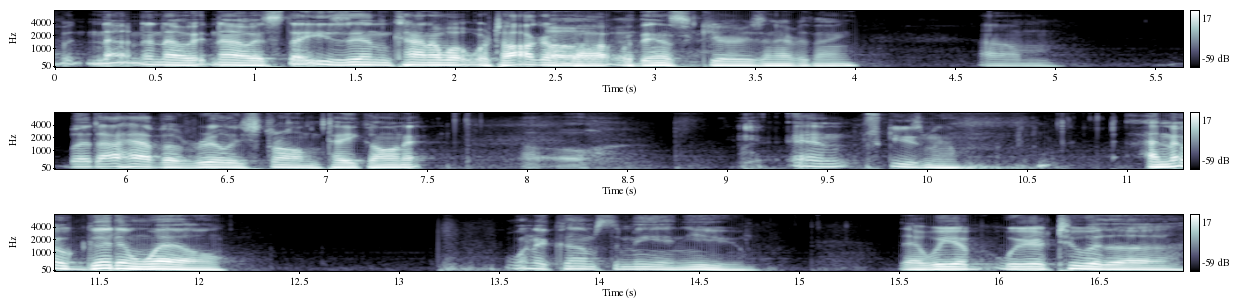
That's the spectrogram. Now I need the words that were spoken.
but no, no, no, it, no, it stays in kind of what we're talking about Oh, okay. with insecurities and everything. Um, but I have a really strong take on it. Uh oh. and excuse me, I know good and well when it comes to me and you that we are we are two of the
